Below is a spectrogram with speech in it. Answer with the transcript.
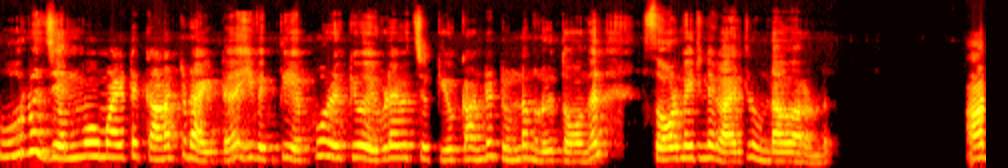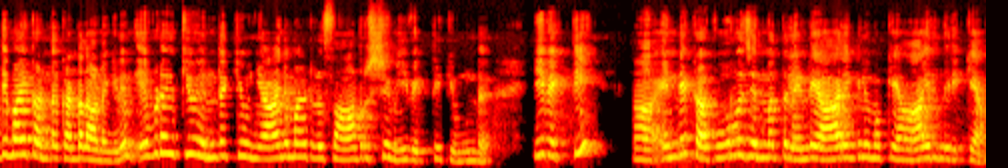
പൂർവജന്മവുമായിട്ട് കണക്റ്റഡ് ആയിട്ട് ഈ വ്യക്തി എപ്പോഴൊക്കെയോ എവിടെ വെച്ചൊക്കെയോ കണ്ടിട്ടുണ്ടെന്നുള്ളൊരു തോന്നൽ സോൾമേറ്റിന്റെ കാര്യത്തിൽ ഉണ്ടാവാറുണ്ട്. ആദ്യമായി കണ്ട കണ്ടതാണെങ്കിലും എവിടെയൊക്കെയോ എന്തൊക്കെയോ ഞാനുമായിട്ടൊരു സാദൃശ്യം ഈ വ്യക്തിക്കുണ്ട് ഈ വ്യക്തി എന്റെ പൂർവജന്മത്തിൽ എന്റെ ആരെങ്കിലുമൊക്കെ ആയിരുന്നിരിക്കാം.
